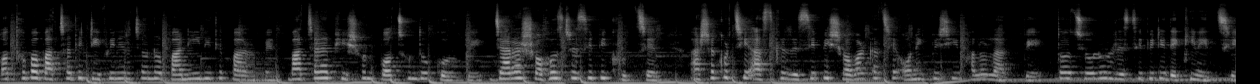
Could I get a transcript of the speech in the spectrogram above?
অথবা বাচ্চাদের টিফিনের জন্য বানিয়ে নিতে পারবেন। বাচ্চারা ভীষণ পছন্দ করবে। যারা সহজ রেসিপি খুঁজছেন, আশা করছি আজকের রেসিপি সবার কাছে অনেক বেশি ভালো লাগবে। তো চলুন রেসিপিটি দেখে নিচ্ছি।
